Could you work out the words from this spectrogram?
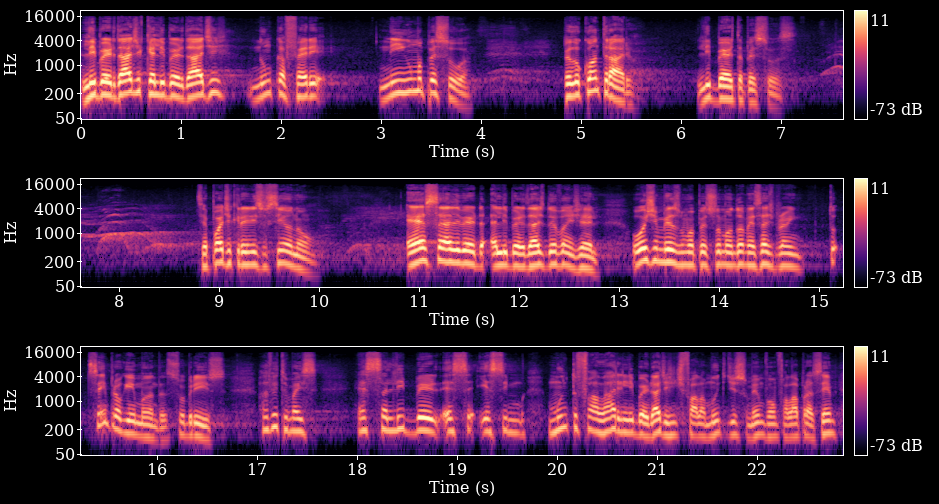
Liberdade que é liberdade nunca fere nenhuma pessoa. Pelo contrário, liberta pessoas. Você pode crer nisso sim ou não? Essa é a liberdade do Evangelho. Hoje mesmo uma pessoa mandou uma mensagem para mim, sempre alguém manda sobre isso. Fala, Vitor, mas essa liber, esse, esse muito falar em liberdade, a gente fala muito disso mesmo, vamos falar para sempre,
